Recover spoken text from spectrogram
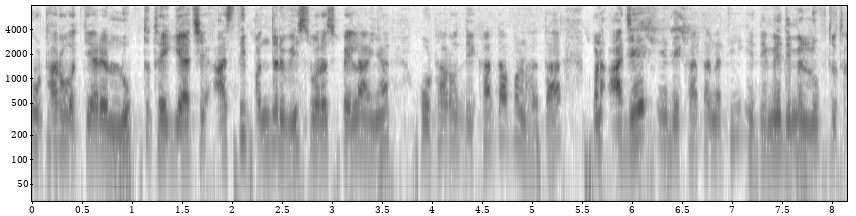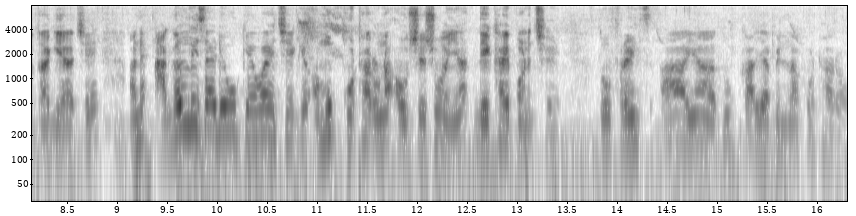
કોઠારો અત્યારે લુપ્ત થઈ ગયા છે. આજથી પંદર વીસ વર્ષ પહેલાં અહીંયા કોઠારો દેખાતા પણ હતા, પણ આજે એ દેખાતા નથી. એ ધીમે ધીમે લુપ્ત થતા ગયા છે. અને આગળની સાઈડ એવું કહેવાય છે કે અમુક કોઠારોના અવશેષો અહીંયા દેખાય પણ છે. તો ફ્રેન્ડ્સ, આ અહીંયા હતું કાળિયા ભીલના કોઠારો.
